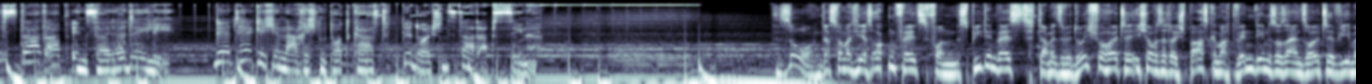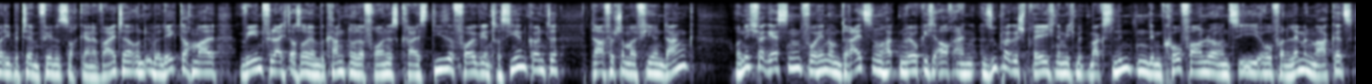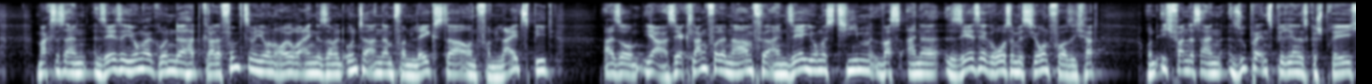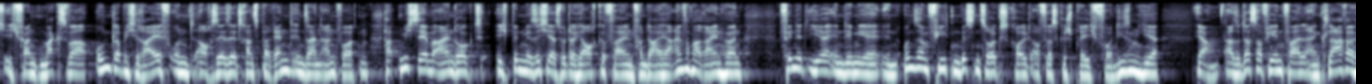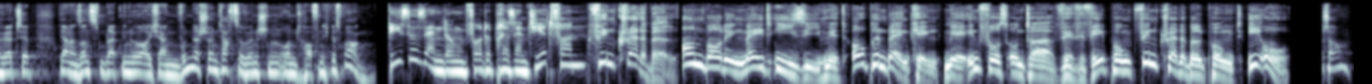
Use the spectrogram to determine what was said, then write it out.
Startup Insider Daily, der tägliche Nachrichtenpodcast der deutschen Startup-Szene. So, das war Matthias Ockenfels von Speed Invest. Damit sind wir durch für heute. Ich hoffe, es hat euch Spaß gemacht. Wenn dem so sein sollte, wie immer die Bitte empfehlen uns doch gerne weiter und überlegt doch mal, wen vielleicht aus eurem Bekannten- oder Freundeskreis diese Folge interessieren könnte. Dafür schon mal vielen Dank. Und nicht vergessen, vorhin um 13 Uhr hatten wir wirklich auch ein super Gespräch, nämlich mit Max Linden, dem Co-Founder und CEO von Lemon Markets. Max ist ein sehr, sehr junger Gründer, hat gerade 15 Millionen Euro eingesammelt, unter anderem von Lakestar und von Lightspeed. Also ja, sehr klangvolle Namen für ein sehr junges Team, was eine sehr, sehr große Mission vor sich hat. Und ich fand es ein super inspirierendes Gespräch. Ich fand, Max war unglaublich reif und auch sehr, sehr transparent in seinen Antworten. Hat mich sehr beeindruckt. Ich bin mir sicher, es wird euch auch gefallen. Von daher einfach mal reinhören. Findet ihr, indem ihr in unserem Feed ein bisschen zurückscrollt auf das Gespräch vor diesem hier. Ja, also das auf jeden Fall ein klarer Hörtipp. Ja, und ansonsten bleibt mir nur euch einen wunderschönen Tag zu wünschen und hoffentlich bis morgen. Diese Sendung wurde präsentiert von Fincredible. Onboarding made easy mit Open Banking. Mehr Infos unter www.fincredible.io. Ciao.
